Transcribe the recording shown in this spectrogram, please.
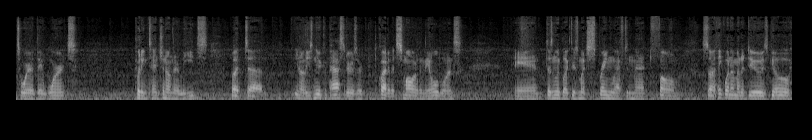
to where they weren't putting tension on their leads. But uh, you know these new capacitors are quite a bit smaller than the old ones, and doesn't look like there's much spring left in that foam. So I think what I'm going to do is go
